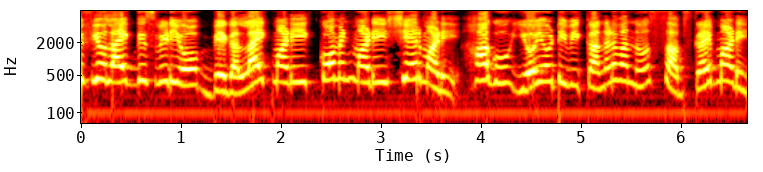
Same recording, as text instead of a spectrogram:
If you like this video ಬೇಗ ಲೈಕ್ ಮಾಡಿ ಕಾಮೆಂಟ್ ಮಾಡಿ ಶೇರ್ ಮಾಡಿ ಹಾಗೂ ಯೋಯೋ ಟಿವಿ ಕನ್ನಡವನ್ನು ಸಬ್ಸ್ಕ್ರೈಬ್ ಮಾಡಿ.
